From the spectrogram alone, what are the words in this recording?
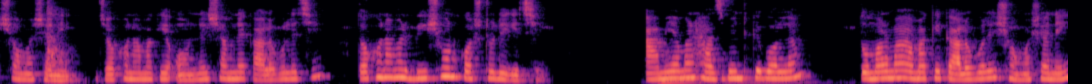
সমস্যা নেই। যখন আমাকে অন্যের সামনে কালো বলেছে, তখন আমার ভীষণ কষ্ট লেগেছে। আমি আমার হাজব্যান্ডকে বললাম, তোমার মা আমাকে কালো বলে সমস্যা নেই,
